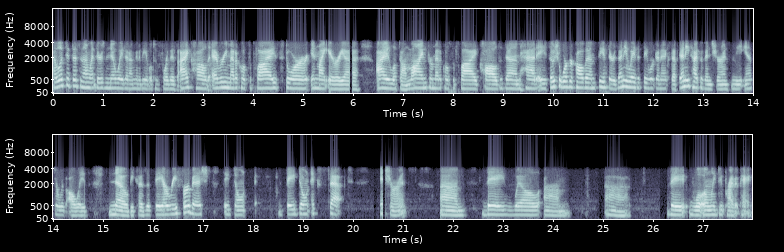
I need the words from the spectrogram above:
I looked at this and I went, there's no way that I'm going to be able to afford this. I called every medical supply store in my area. I looked online for medical supply, called them, had a social worker call them, see if there was any way that they were going to accept any type of insurance. And the answer was always no, because if they are refurbished, they don't they don't accept insurance. Um, they will um, uh, they will only do private pay.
